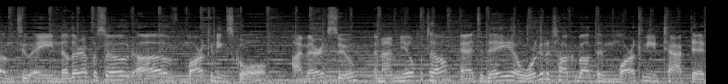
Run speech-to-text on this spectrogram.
Welcome to another episode of Marketing School. I'm Eric Siu. And I'm Neil Patel. And today we're going to talk about the marketing tactic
